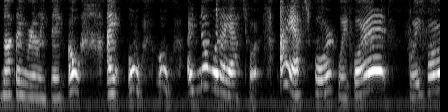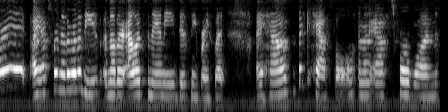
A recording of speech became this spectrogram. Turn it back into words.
nothing really big. Oh, I oh oh I know what I asked for. I asked for wait for it, wait for it. I asked for another one of these, another Alex and Ani Disney bracelet. I have the castle, and I asked for one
